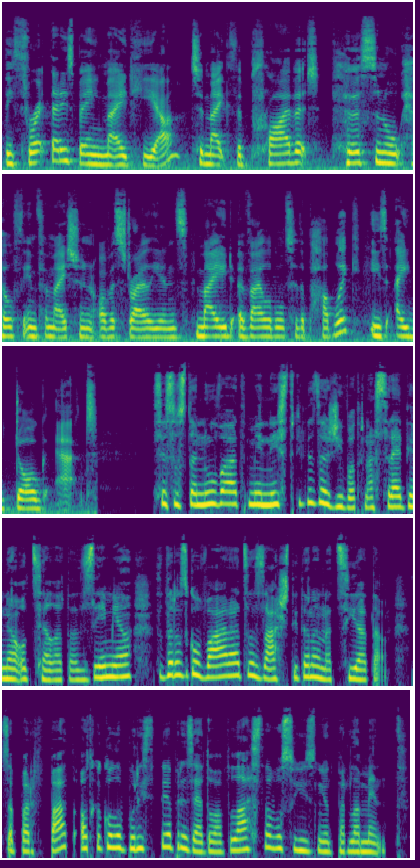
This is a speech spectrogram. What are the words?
The threat that is being made here to make the private personal health information of Australians made available to the public is a dog act. Се состануваат министрите за живот на средина од целата земја за да разговараат за заштита на нацијата, за прв пат откако лабористите ја презедува власта во сојузниот парламент.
